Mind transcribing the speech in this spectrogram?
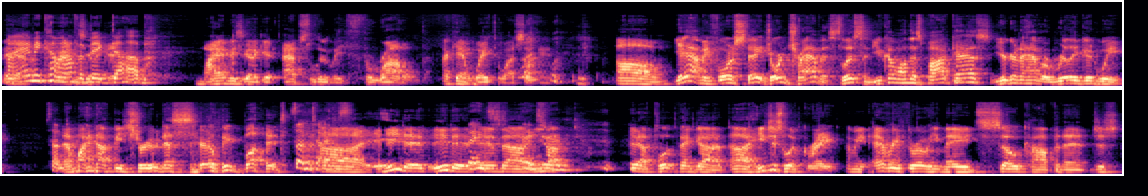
Yeah, Miami coming off a big get- dub. Miami's going to get absolutely throttled. I can't wait to watch that game. Um, yeah, I mean, Florida State, Jordan Travis. Listen, you come on this podcast, you're going to have a really good week. That might not be true necessarily, but Sometimes. uh, he did. He did. Thanks- and uh, thanks, you know, yeah, pl- thank God. Uh, he just looked great. I mean, every throw he made, so confident. Just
